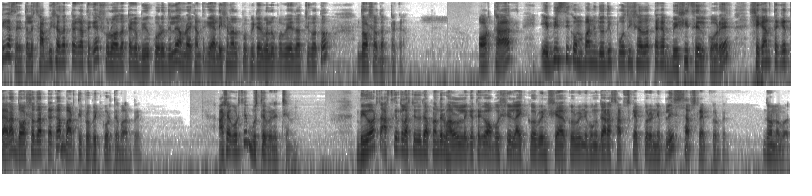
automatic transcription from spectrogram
ঠিক আছে? তাহলে ছাব্বিশ হাজার টাকা থেকে ষোলো হাজার টাকা বিয়োগ করে দিলে আমরা এখান থেকে অ্যাডিশনাল প্রফিটের ভ্যালু পেয়ে যাচ্ছি কত? দশ হাজার টাকা। অর্থাৎ এবিসি কোম্পানি যদি পঁচিশ হাজার টাকা বেশি সেল করে, সেখান থেকে তারা দশ হাজার টাকা বাড়তি প্রফিট করতে পারবে। আশা করছি বুঝতে পেরেছেন। ভিওয়ার্স আজকের ক্লাসটি যদি আপনাদের ভালো লেগে থাকে, অবশ্যই লাইক করবেন শেয়ার করবেন এবং যারা সাবস্ক্রাইব করেনি প্লিজ সাবস্ক্রাইব করবেন। ধন্যবাদ।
